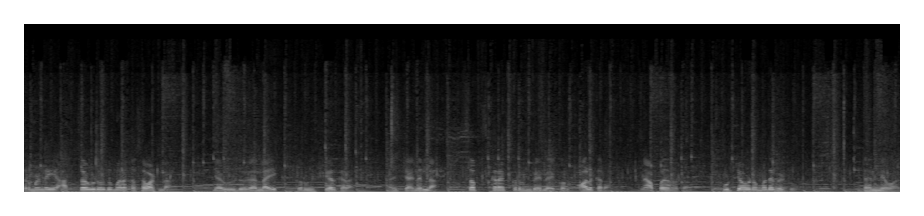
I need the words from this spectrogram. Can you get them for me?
तर म्हणजे आजचा व्हिडिओ तुम्हाला कसा वाटला? या व्हिडिओला लाईक करून शेअर करा आणि चॅनलला सबस्क्राईब करून बेल आयकॉन ऑल करा. आणि आपण आता पुढच्या व्हिडिओमध्ये भेटू. धन्यवाद.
